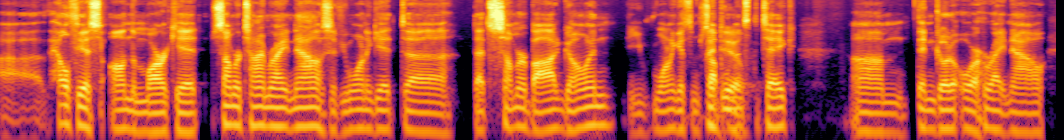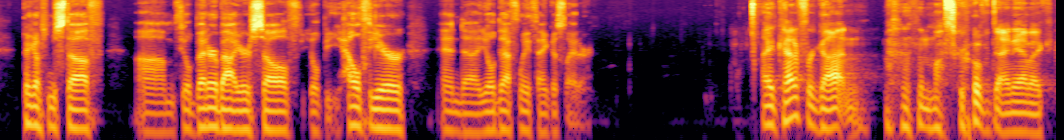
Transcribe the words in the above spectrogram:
uh, healthiest on the market. Summertime right now. So if you want to get uh, that summer bod going, you want to get some supplements to take, um, then go to Ora right now, pick up some stuff, um, feel better about yourself. You'll be healthier and uh, you'll definitely thank us later. I had kind of forgotten the Musgrove dynamic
